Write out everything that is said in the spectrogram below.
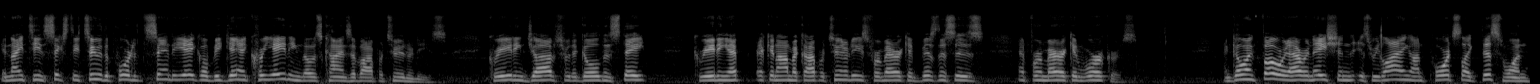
In 1962, the Port of San Diego began creating those kinds of opportunities, creating jobs for the Golden State, creating economic opportunities for American businesses and for American workers. And going forward, our nation is relying on ports like this one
